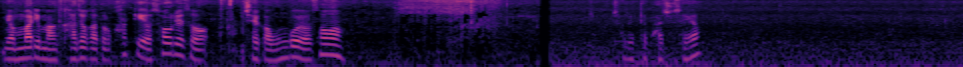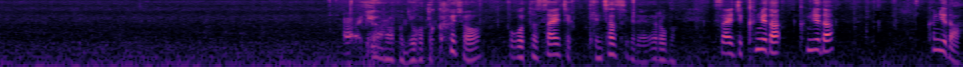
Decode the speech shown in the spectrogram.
몇 마리만 가져가도록 할게요. 서울에서 제가 온 거여서 때 봐주세요. 아, 여러분 이것도 크죠? 이것도 사이즈 괜찮습니다. 여러분 사이즈 큽니다. 큽니다. 큽니다.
